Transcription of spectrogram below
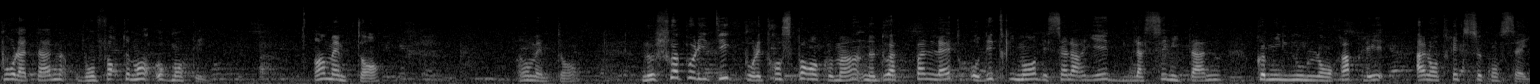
pour la TAN vont fortement augmenter. En même temps, en même temps, nos choix politiques pour les transports en commun ne doivent pas l'être au détriment des salariés de la Sémitane, comme ils nous l'ont rappelé à l'entrée de ce Conseil.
